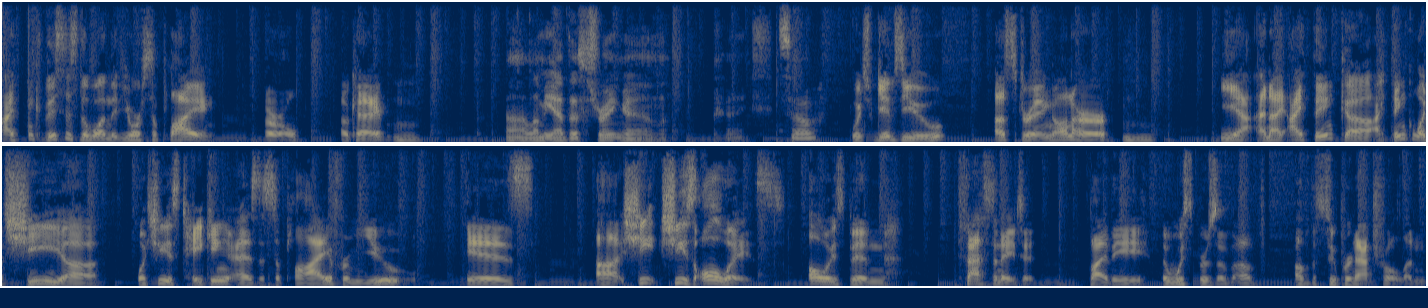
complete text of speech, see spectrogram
I think this is the one that you're supplying, Earl. Okay. Ah, let me add this string in. Okay. So Which gives you a string on her. Yeah, and I, I think uh, I think what she uh, what she is taking as a supply from you is uh, she she's always always been fascinated by the the whispers of, of of the supernatural and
